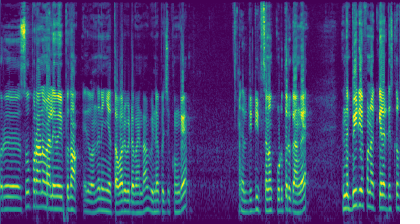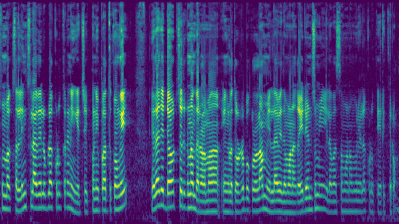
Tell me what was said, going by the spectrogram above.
ஒரு சூப்பரான வேலைவாய்ப்பு தான். இது வந்து நீங்கள் தவற விட வேண்டாம். விண்ணப்பிச்சுக்கோங்க. அதில் டீட்டெயில்ஸ் எல்லாம் கொடுத்துருக்காங்க. இந்த பிடிஎஃப் நான் கீழே டிஸ்கிரிப்ஷன் பாக்ஸில் லிங்க்ஸில் அவைலபிளாக கொடுக்குறேன். நீங்கள் செக் பண்ணி பார்த்துக்கோங்க. ஏதாச்சும் டவுட்ஸ் இருக்குன்னா தாராளமாக எங்களை தொடர்பு கொள்ளலாம். எல்லா விதமான கைடன்ஸுமே இலவசமான முறையில் கொடுக்க இருக்கிறோம்.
